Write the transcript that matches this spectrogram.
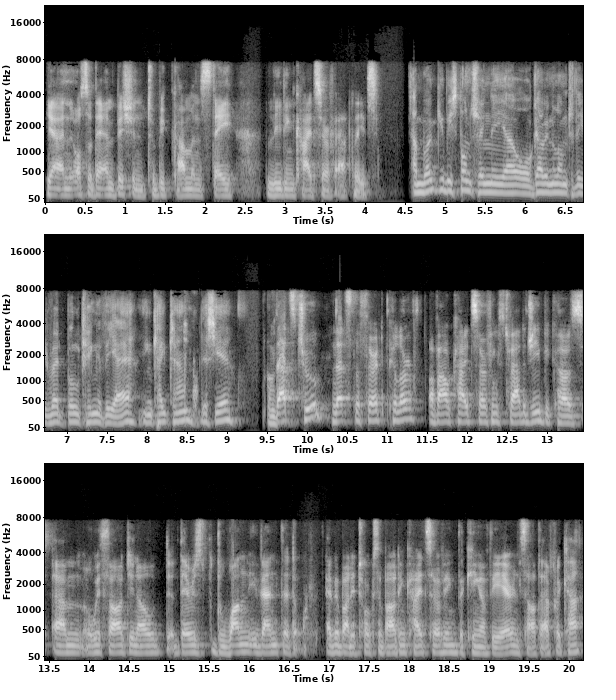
yeah, and also their ambition to become and stay leading kitesurf athletes. And won't you be sponsoring the uh, or going along to the Red Bull King of the Air in Cape Town this year? That's true. That's the third pillar of our kite surfing strategy because um, we thought, you know, th- there is the one event that everybody talks about in kite surfing, the King of the Air in South Africa.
